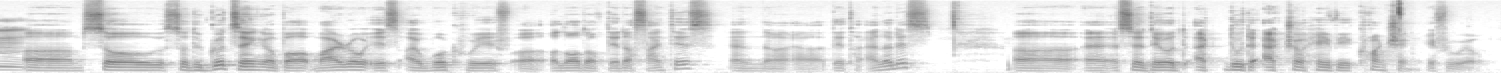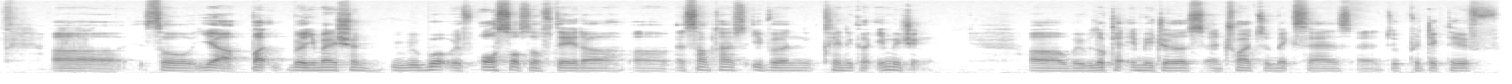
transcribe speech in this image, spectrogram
Mm. Um, so, so the good thing about my role is I work with uh, a lot of data scientists and uh, uh data analysts. Uh, and so they would do the actual heavy crunching, if you will. Uh, so yeah, but when you mentioned we work with all sorts of data and sometimes even clinical imaging uh, we look at images and try to make sense and do predictive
